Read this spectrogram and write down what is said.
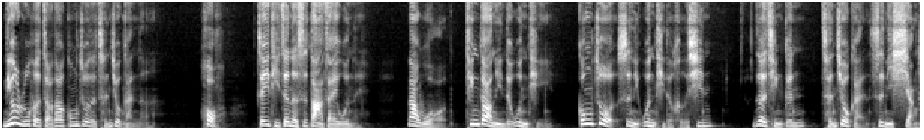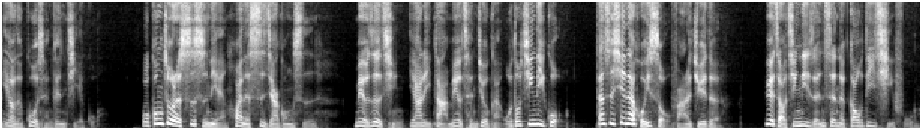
你又如何找到工作的成就感呢？”嚯，这一题真的是大哉问哎！那我听到你的问题，工作是你问题的核心，热情跟成就感是你想要的过程跟结果。我工作了四十年，换了四家公司，没有热情，压力大，没有成就感，我都经历过。但是现在回首，反而觉得越早经历人生的高低起伏，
